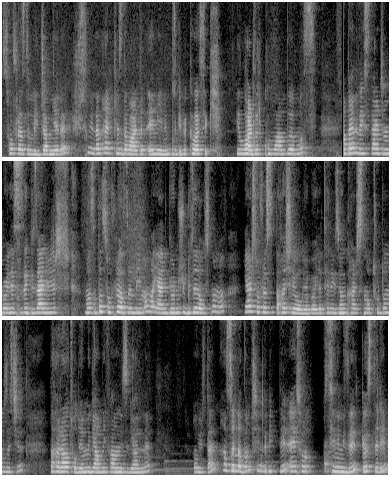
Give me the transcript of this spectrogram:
sofra hazırlayacağım yere. Şu sinirden herkes de vardır eminim. Bu gibi klasik yıllardır kullandığımız. Ben de isterdim böyle size güzel bir masada sofra hazırlayayım ama yani görünüşü güzel olsun ama yer sofrası daha şey oluyor böyle televizyon karşısında oturduğumuz için daha rahat oluyor. Müge Anlı'yı falan izliyor. O yüzden hazırladım. Şimdi bitti. En son sinimizi göstereyim.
